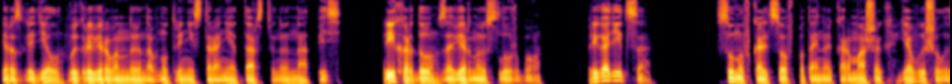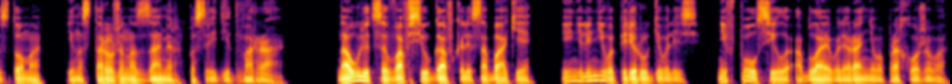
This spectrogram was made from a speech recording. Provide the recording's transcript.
и разглядел выгравированную на внутренней стороне дарственную надпись «Рихарду за верную службу». «Пригодится». Сунув кольцо в потайной кармашек, я вышел из дома и настороженно замер посреди двора. На улице вовсю гавкали собаки и не лениво переругивались, не в полсилы облаивали раннего прохожего,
